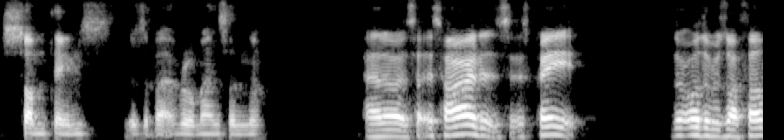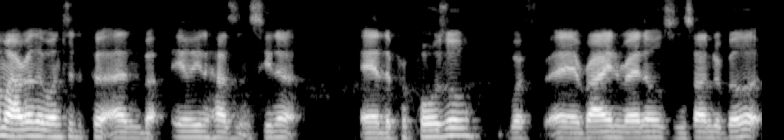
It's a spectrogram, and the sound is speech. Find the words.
Sometimes there's a bit of romance in them. I know it's it's hard. It's it's quite. Oh, there was a film I really wanted to put in, but Aileen hasn't seen it. Uh, the Proposal with uh, Ryan Reynolds and Sandra Bullock.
